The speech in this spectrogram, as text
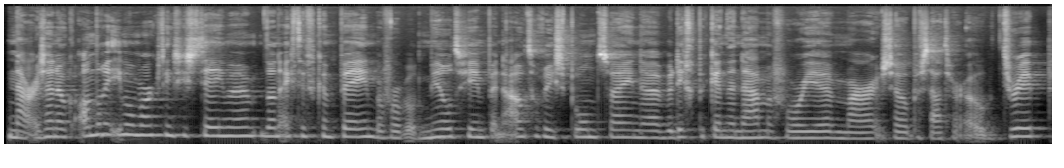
Nou, er zijn ook andere e-mailmarketing systemen dan Active Campaign. Bijvoorbeeld Mailchimp en Autorespond zijn uh, wellicht bekende namen voor je. Maar zo bestaat er ook Drip,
